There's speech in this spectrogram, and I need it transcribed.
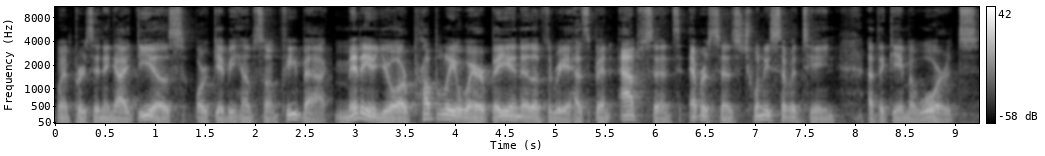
when presenting ideas or giving him some feedback. Many of you are probably aware Bayonetta 3 has been absent ever since 2017 at the Game Awards.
